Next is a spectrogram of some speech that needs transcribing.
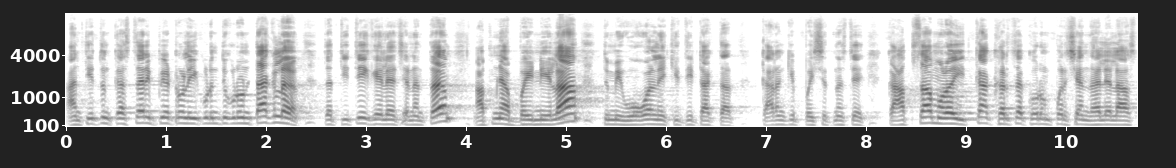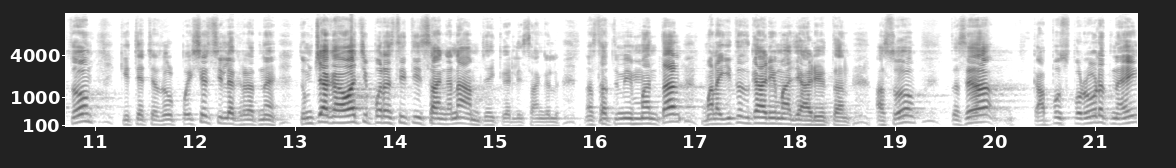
आणि तिथून कसं तरी पेट्रोल इकडून तिकडून टाकलं तर तिथे गेल्याच्यानंतर आपल्या बहिणीला तुम्ही ओवळणे किती टाकतात? कारण की पैसेच नसते. कापसामुळं इतका खर्च करून परेशान झालेला असतो की त्याच्याजवळ पैसेच शिल्लक राहत नाही. तुमच्या गावाची परिस्थिती सांगा ना आमच्या इकडली सांगल. नसता तुम्ही म्हणताल मला इथंच गाडी माझी आडी होतात असो तसं कापूस परवडत नाही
